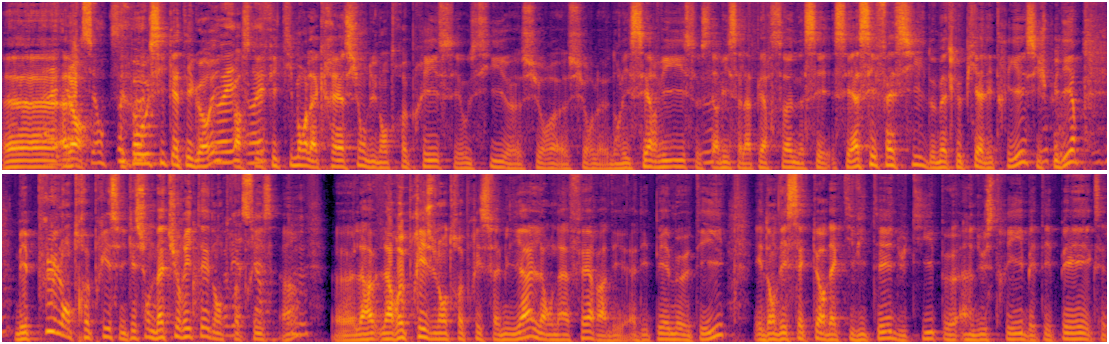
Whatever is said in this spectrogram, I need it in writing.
euh, à la Alors, c'est pas aussi catégorique, parce qu'effectivement, la création d'une entreprise, c'est aussi euh, sur, euh, sur le, dans les services, le mm. service à la personne, c'est assez facile de mettre le pied à l'étrier, si je puis mm-hmm. dire, mm-hmm. mais plus l'entreprise, c'est une question de maturité d'entreprise. Hein. Mm-hmm. la, la, reprise d'une entreprise familiale, là, on a affaire à des, à des PME ETI, et dans des secteurs d'activité du type industrie, BTP, etc.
